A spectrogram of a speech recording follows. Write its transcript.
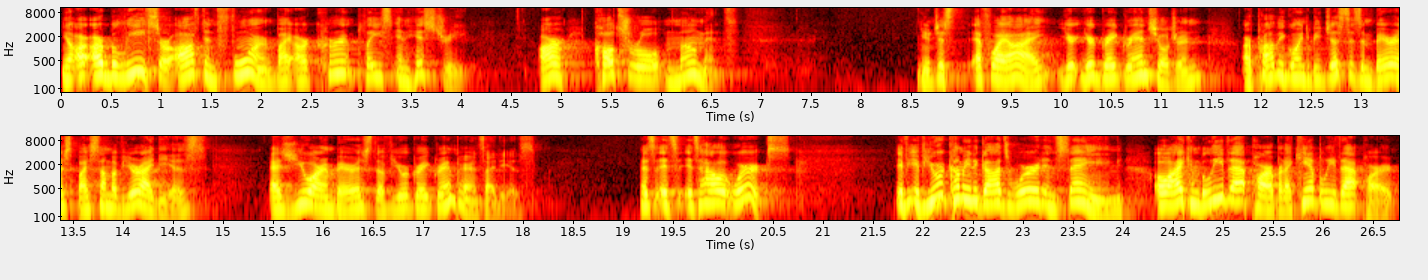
You know, our, our beliefs are often formed by our current place in history, our cultural moment. You know, just FYI, your, your great grandchildren are probably going to be just as embarrassed by some of your ideas as you are embarrassed of your great grandparents' ideas. It's, it's, it's how it works. If, if you're coming to God's word and saying, Oh, I can believe that part, but I can't believe that part,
